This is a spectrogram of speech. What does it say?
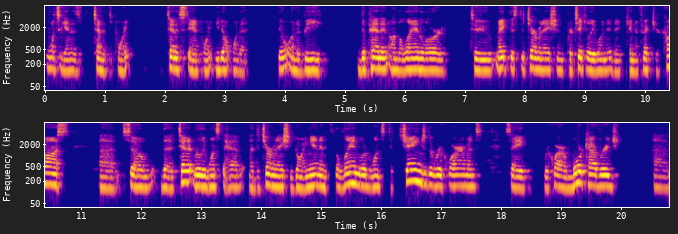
once again as tenant's point tenant standpoint, you don't want to you don't want to be dependent on the landlord to make this determination, particularly when it can affect your costs. Uh, so the tenant really wants to have a determination going in, and if the landlord wants to change the requirements, say require more coverage uh,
